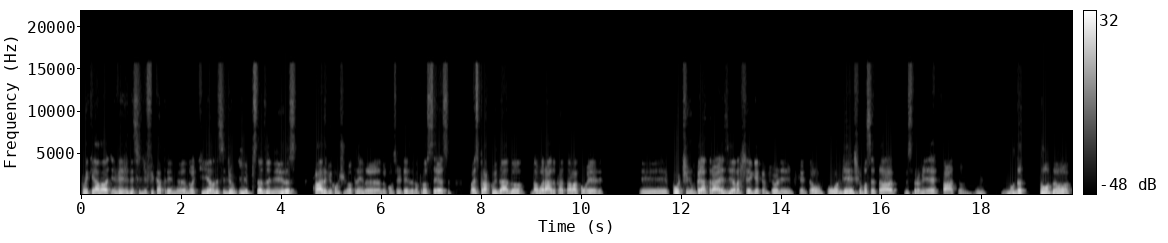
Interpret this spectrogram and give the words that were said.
porque ela, em vez de decidir ficar treinando aqui, ela decidiu ir para os Estados Unidos. Claro que continuou treinando, com certeza no processo, mas para cuidar do namorado, para estar lá com ele e pô, tinha um pé atrás e ela chega e é campeã olímpica. Então, o ambiente que você tá, isso para mim é fato, muda todo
